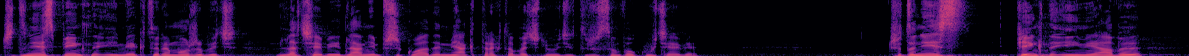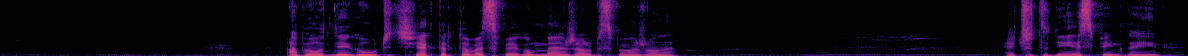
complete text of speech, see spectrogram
Czy to nie jest piękne imię, które może być dla Ciebie i dla mnie przykładem, jak traktować ludzi, którzy są wokół Ciebie? Czy to nie jest piękne imię, aby, aby od niego uczyć się, jak traktować swojego męża lub swoją żonę? Ej, czy to nie jest piękne imię?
